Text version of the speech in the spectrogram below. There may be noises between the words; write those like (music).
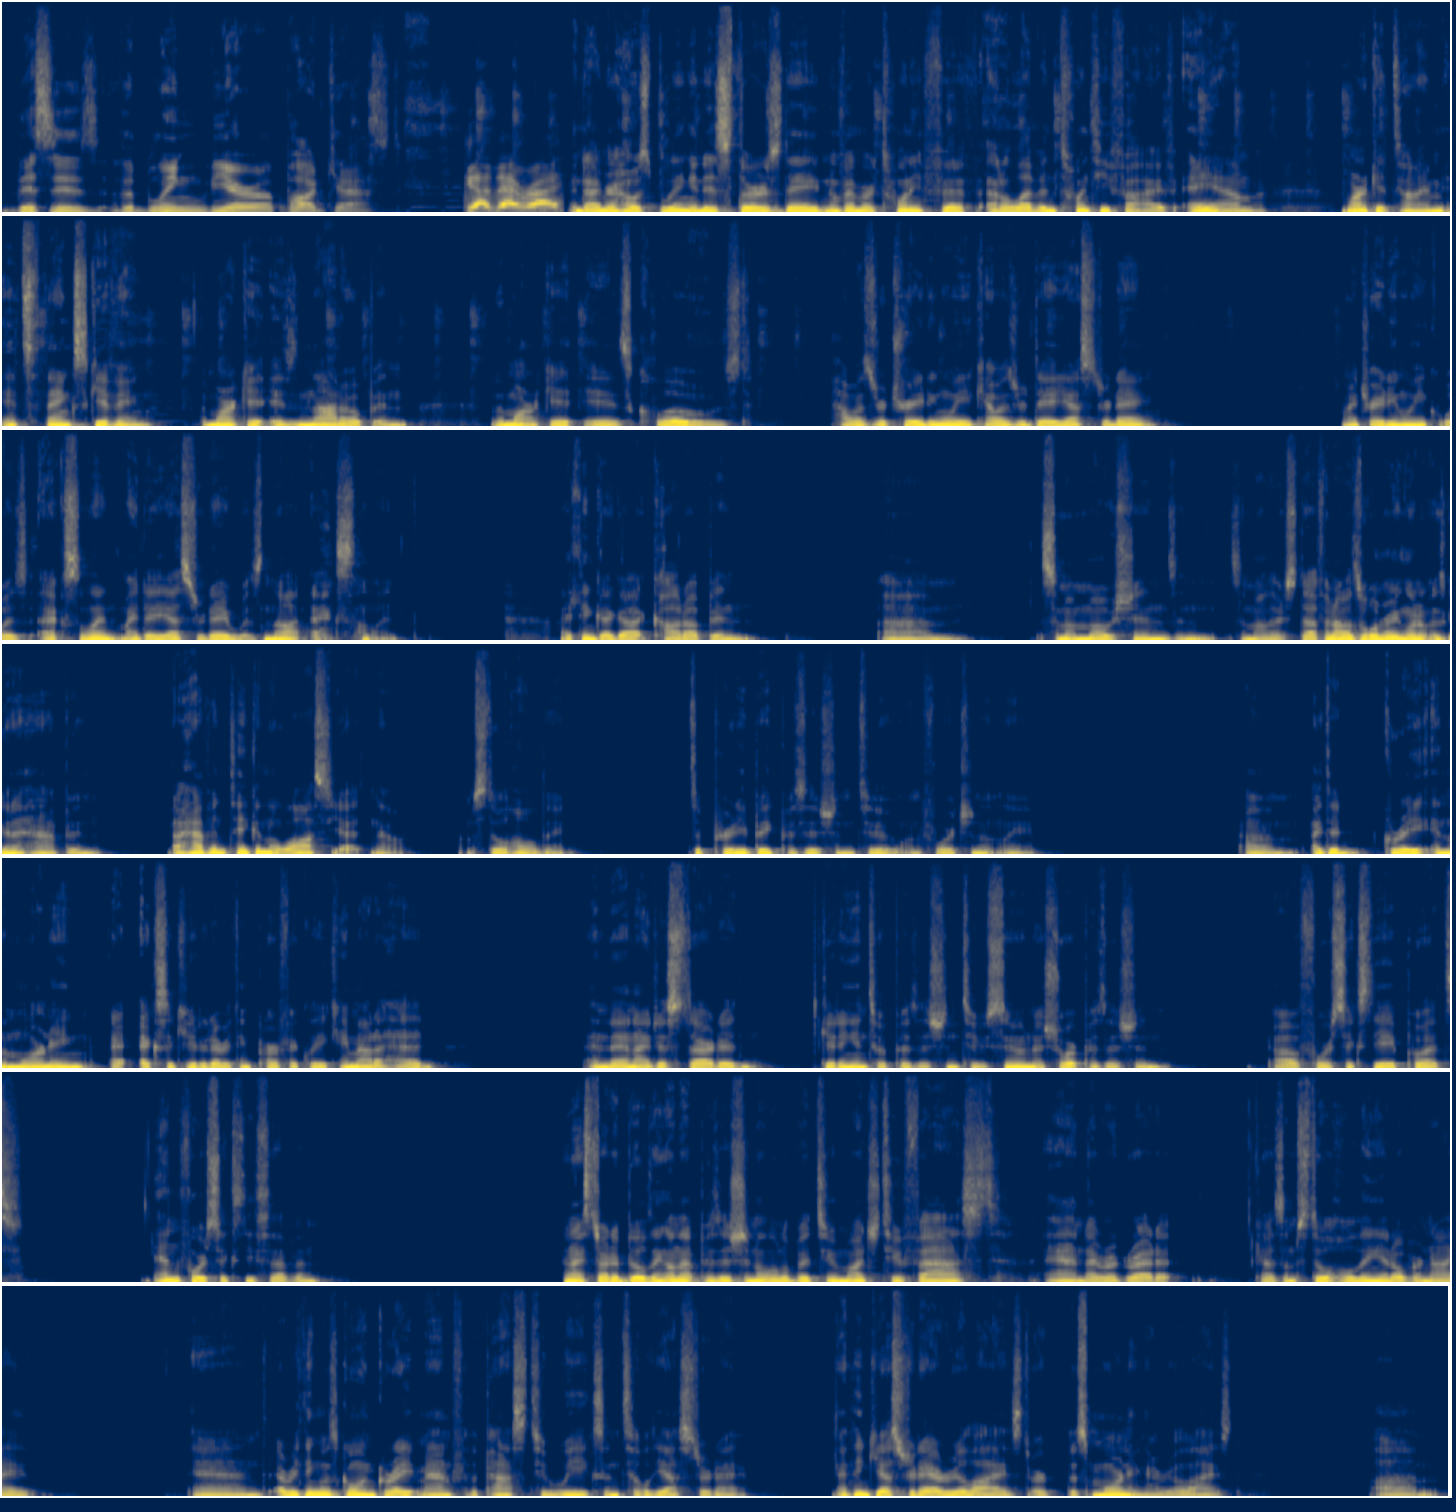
This is the Bling Viera podcast. Got that right. And I'm your host, Bling. It is Thursday, November 25th at 11:25 a.m. Market time. It's Thanksgiving. The market is not open. The market is closed. How was your trading week? How was your day yesterday? My trading week was excellent. My day yesterday was not (laughs) excellent. I think I got caught up in um, some emotions and some other stuff, and I was wondering when it was going to happen. I haven't taken the loss yet. No, I'm still holding. It's a pretty big position too, unfortunately. Um, I did great in the morning. I executed everything perfectly, came out ahead, and then I just started getting into a position too soon, a short position of 468 puts and 467. And I started building on that position a little bit too much, too fast, and I regret it because I'm still holding it overnight. And everything was going great, man, for the past two weeks until yesterday. I think yesterday I realized, or this morning I realized, um,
